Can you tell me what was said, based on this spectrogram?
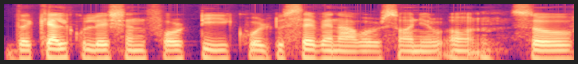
the calculation for t equal to 7 hours on your own. So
